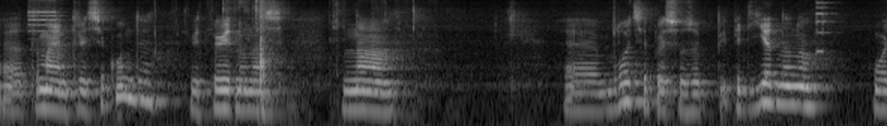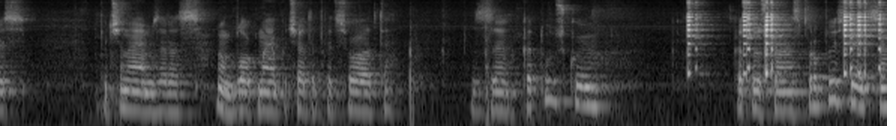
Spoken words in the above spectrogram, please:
Е, Тримаємо 3 секунди. Відповідно, у нас на Е, блоці пише вже під'єднано. Ось починаємо зараз. Ну, блок має почати працювати з катушкою. Катушка у нас прописується.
